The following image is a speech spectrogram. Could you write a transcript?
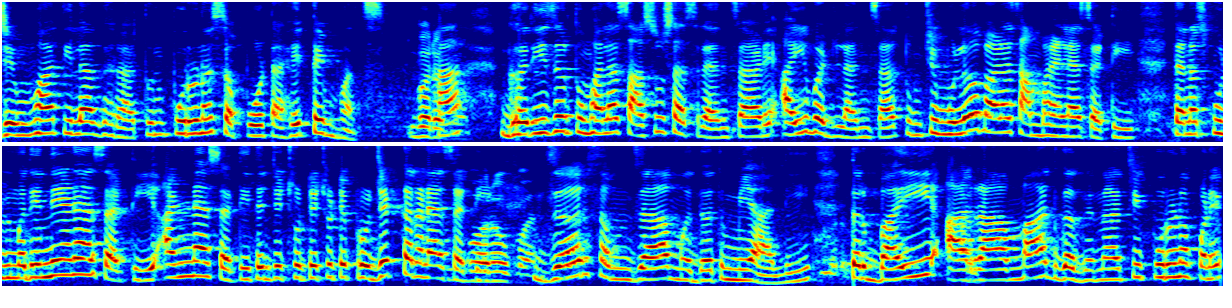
जेव्हा तिला घरातून पूर्ण सपोर्ट आहे तेव्हाच. बरोबर. घरी जर तुम्हाला सासू सासऱ्यांचा आणि आई वडिलांचा तुमची मुलं बाळं सांभाळण्यासाठी त्यांना स्कूलमध्ये नेण्यासाठी आणण्यासाठी त्यांचे छोटे छोटे प्रोजेक्ट करण्यासाठी. जर समजा मदत मिळाली तर बाई आरामात गगनाची पूर्णपणे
